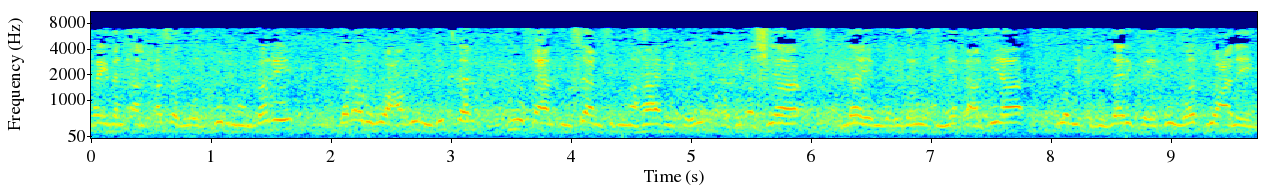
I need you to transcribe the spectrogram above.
فإذا الحسد والظلم والبغي ضرره عظيم جدا. يوقع الإنسان في المهالك ويوقع في أشياء لا ينبغي له أن يقع فيها ذلك فيقول واتلو عليهم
